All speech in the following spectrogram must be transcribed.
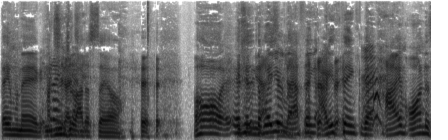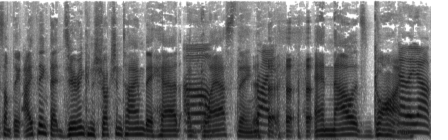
때문에 있는 줄. 알았어요. Oh, the way you're laughing, I think that I'm onto something. I think that during construction time they had a glass thing, right. and now it's gone. No, they don't.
